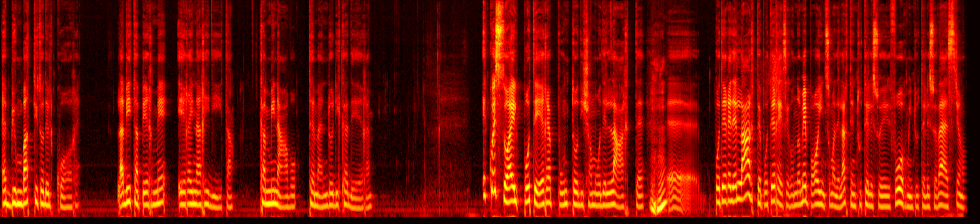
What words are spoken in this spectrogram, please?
ebbi un battito del cuore. La vita per me era inaridita. Camminavo temendo di cadere. E questo è il potere appunto diciamo dell'arte. Uh-huh. Eh, potere dell'arte, potere secondo me poi insomma dell'arte in tutte le sue forme, in tutte le sue vesti. Io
